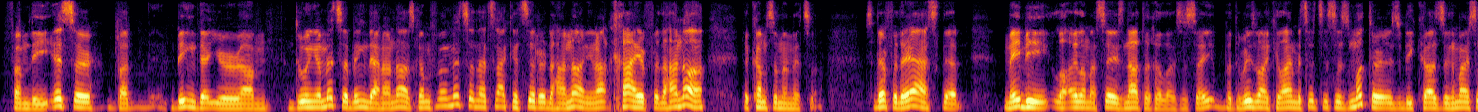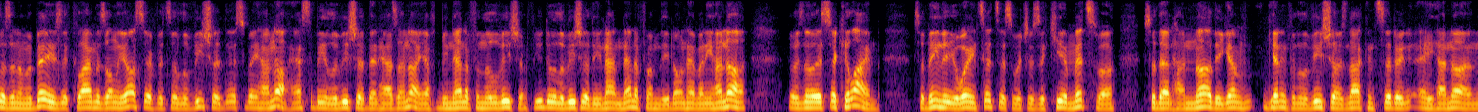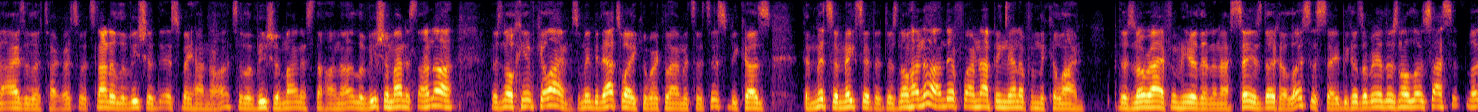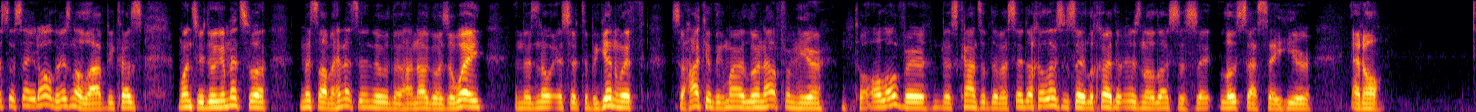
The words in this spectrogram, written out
from the Isser, but being that you're um, doing a mitzvah, being that Hana is coming from a mitzvah, that's not considered a Hana, you're not chayiv for the Hana that comes from a mitzvah. So therefore they ask that maybe La'ilam Asay is not a Chilas say, but the reason why Kilayim Mitzitzis is mutter is because the Gemara says in the Mabez that Kilayim is only Yasser if it's a Levisha Disbei Hana. It has to be a Levisha that has Hana. You have to be Nana from the Levisha. If you do a Levisha that you're not Nana from, that you don't have any Hana, there's no Isser Kilayim. So being that you're wearing tzitzis, which is a kiyah mitzvah, so that hana that you're getting from the levisha is not considered a hana in the eyes of the Torah. So it's not a levisha isbei hana, it's a levisha minus the hana. Levisha minus the hana, there's no chiyuv kilaim. So maybe that's why you can wear kilaim tzitzis, because the mitzvah makes it that there's no hana, and therefore I'm not being nana from the kilaim. But there's no right from here that an asay is deicha say, because over here there's no lois say at all. There is no lav, because once you're doing a mitzvah, mitzvah the hana goes away, and there's no isser to begin with. So how can the Gemara learn out from here to all over this concept of to say there is no losase here at all.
